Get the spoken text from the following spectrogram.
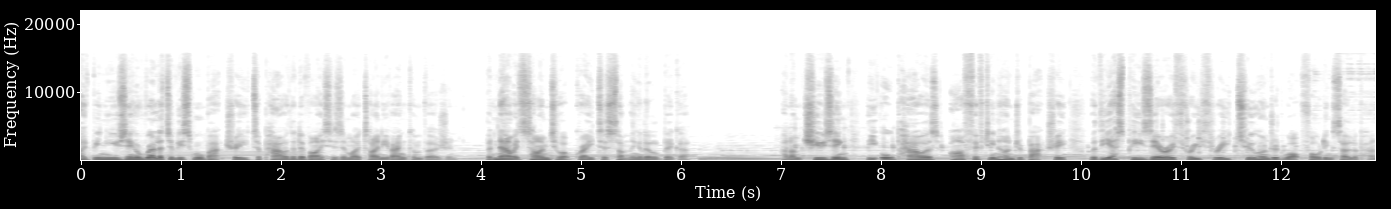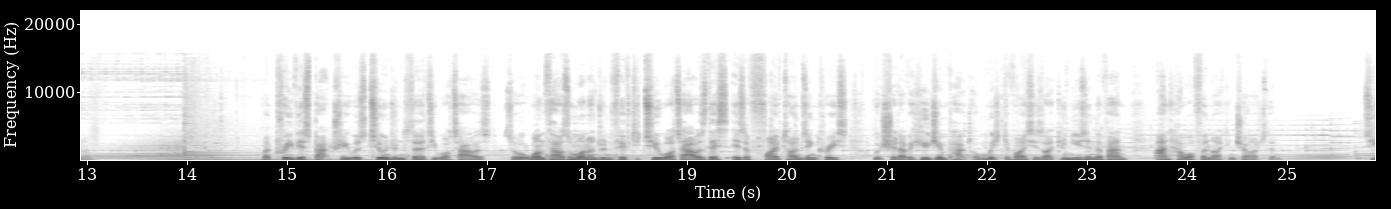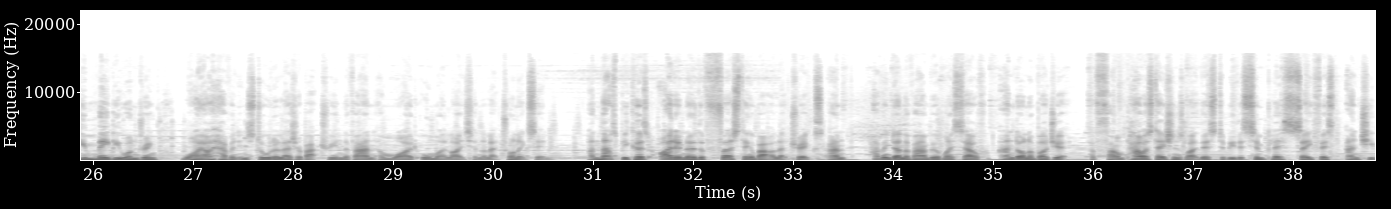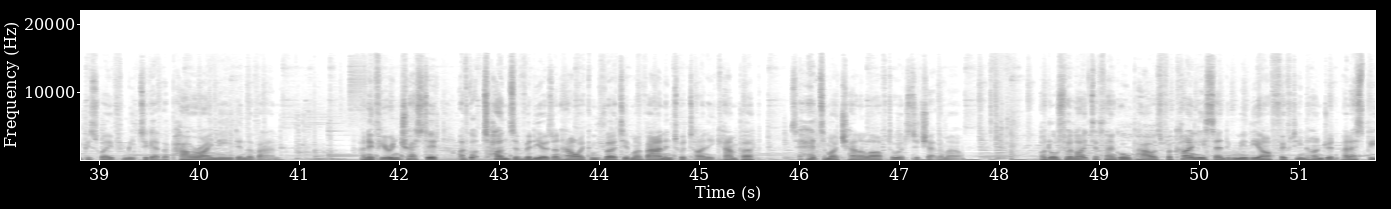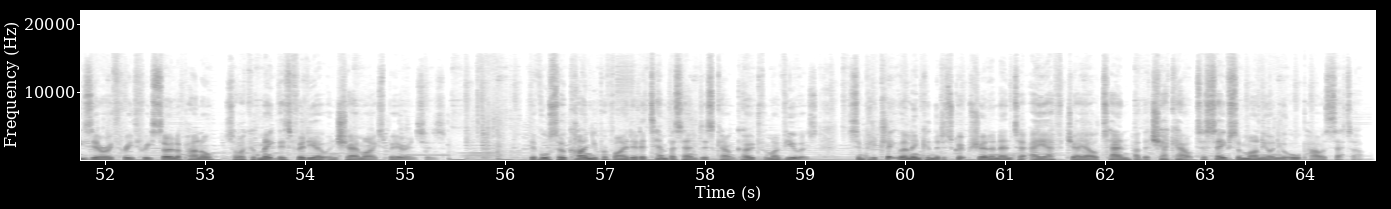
I've been using a relatively small battery to power the devices in my tiny van conversion, but now it's time to upgrade to something a little bigger. And I'm choosing the AllPowers R1500 battery with the SP033 200 watt folding solar panel. My previous battery was 230 watt hours, so at 1152 watt hours this is a 5 times increase which should have a huge impact on which devices I can use in the van and how often I can charge them. So you may be wondering why I haven't installed a leisure battery in the van and wired all my lights and electronics in. And that's because I don't know the first thing about electrics and having done a van build myself and on a budget have found power stations like this to be the simplest, safest and cheapest way for me to get the power I need in the van. And if you're interested, I've got tons of videos on how I converted my van into a tiny camper, so head to my channel afterwards to check them out. I'd also like to thank AllPowers for kindly sending me the R1500 and SP033 solar panel so I could make this video and share my experiences. They've also kindly provided a 10% discount code for my viewers. Simply click the link in the description and enter AFJL10 at the checkout to save some money on your AllPowers setup.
